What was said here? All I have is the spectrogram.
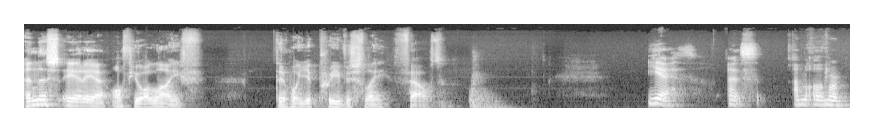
in this area of your life than what you previously felt? Yes, it's a more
